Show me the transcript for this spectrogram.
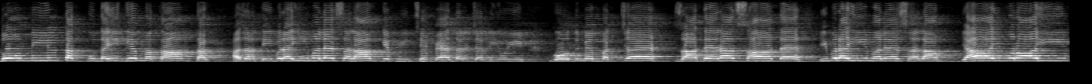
दो मील तक कुदई के मकाम तक, हज़रत इब्राहिम सलाम के पीछे पैर पैदल चली हुई। गोद में बच्चा है, जादेरा साथ है। इब्राहिम सलाम, या इब्राहिम,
